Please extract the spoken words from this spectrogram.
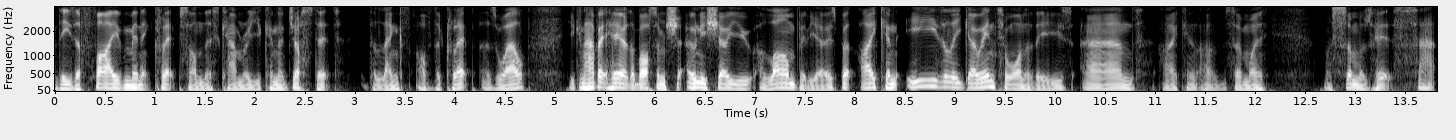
These are five minute clips on this camera. You can adjust it the length of the clip as well. You can have it here at the bottom, sh only show you alarm videos, but I can easily go into one of these and I can, um, so my, my son was here sat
